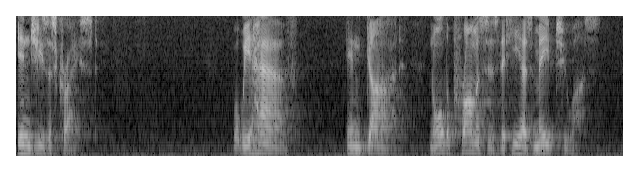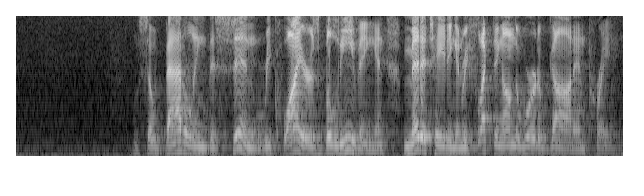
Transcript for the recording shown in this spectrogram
in Jesus Christ, what we have in God and all the promises that He has made to us. so, battling this sin requires believing and meditating and reflecting on the Word of God and praying.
